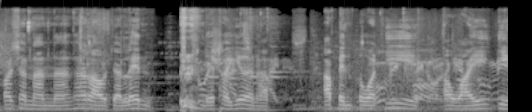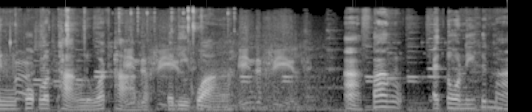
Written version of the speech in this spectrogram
เพราะฉะนั้นนะ ถ้าเราจะเล่นเดทอยเยอร์นะครับ เอาเป็นตัวที่เอาไว้ยิงพวกรถถังหรือว่าฐานอะจะดีกว่านะ อะสร้างไอตัวนี้ขึ้นมา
